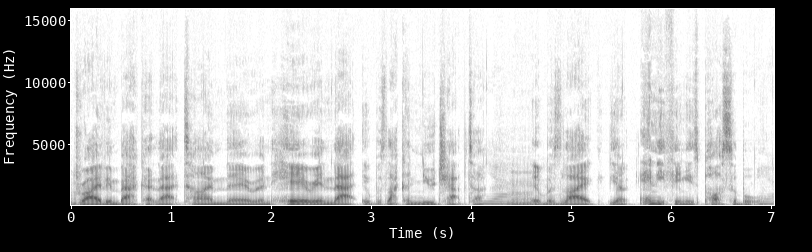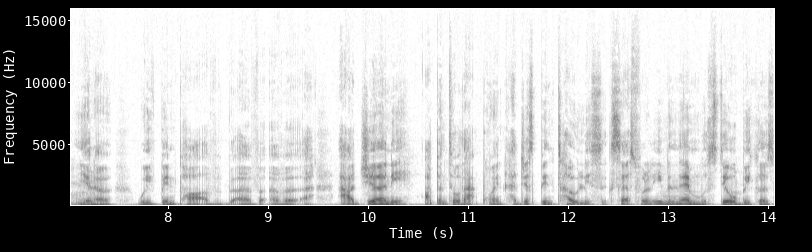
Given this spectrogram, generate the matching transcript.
driving back at that time there and hearing that it was like a new chapter. Yeah. It was like you know anything is possible. Yeah. You know, we've been part of of, of a, our journey up until that point had just been totally successful, and even then was still because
